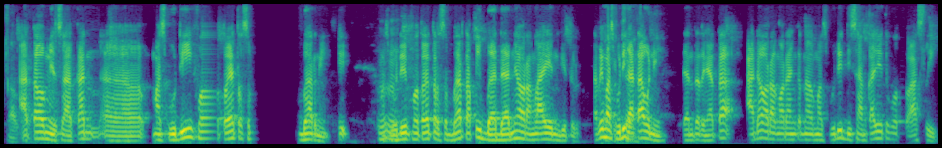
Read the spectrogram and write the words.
Okay. Atau misalkan uh, Mas Budi fotonya tersebar nih, Mas mm -hmm. Budi fotonya tersebar tapi badannya orang lain gitu, tapi Mas Budi nggak tahu nih, dan ternyata ada orang-orang yang kenal Mas Budi disangka itu foto asli.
